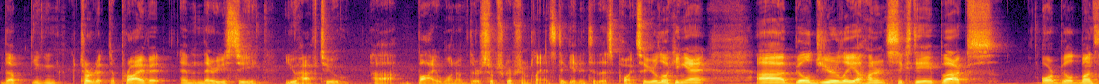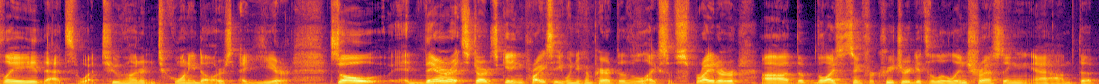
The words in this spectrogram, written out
the, you can turn it to private, and there you see you have to uh, buy one of their subscription plans to get into this point. So you're looking at uh, billed yearly, 168 bucks, or build monthly, that's what, $220 a year. So there it starts getting pricey when you compare it to the likes of Spriter. Uh, the, the, licensing for Creature gets a little interesting. Um, the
